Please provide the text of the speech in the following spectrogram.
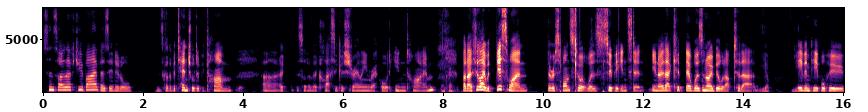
since I left you vibe, as in it'll it's got the potential to become uh, a, sort of a classic Australian record in time. Okay. But I feel like with this one, the response to it was super instant. You know that could, there was no build up to that. Yep. Yep. Even people who,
